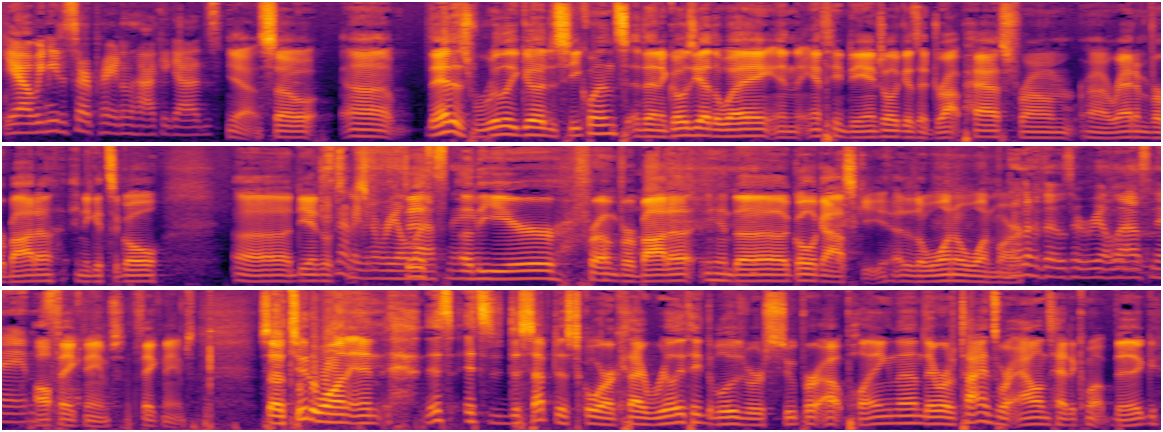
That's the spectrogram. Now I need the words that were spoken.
Yeah, we need to start praying to the hockey gods. yeah. So uh, they had this really good sequence, and then it goes the other way, and Anthony DeAngelo gets a drop pass from uh, Radim Vrbata, and he gets a goal. Uh, DeAngelo It's not even a real fifth last name. of the year from Vrbata and uh, Goligoski. That is a 101 mark. None of those are real last names. All fake names, fake names. So two to one, and this it's a deceptive score because I really think the Blues were super outplaying them. There were times where Allen's had to come up big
